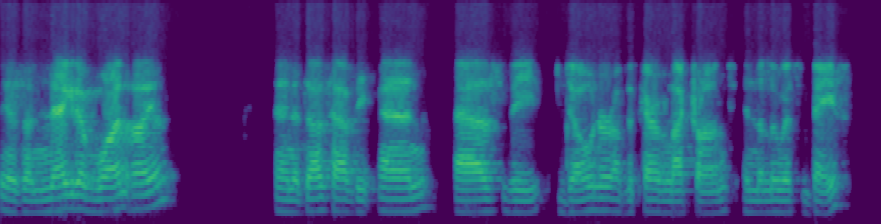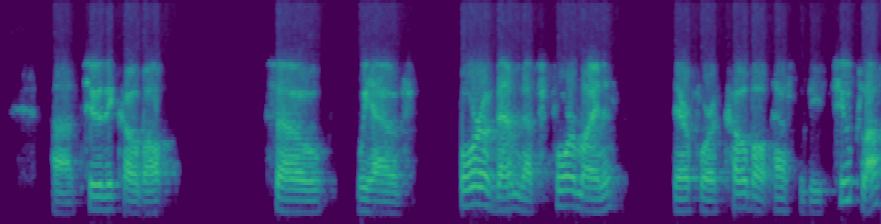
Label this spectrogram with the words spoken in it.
is a negative one ion, and it does have the N as the donor of the pair of electrons in the Lewis base uh, to the cobalt. So we have four of them, that's four minus, therefore cobalt has to be two plus.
